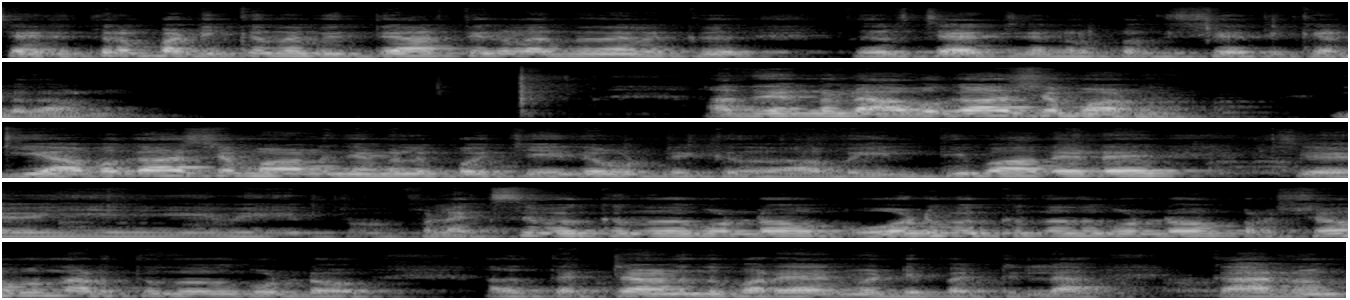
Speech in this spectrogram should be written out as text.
ചരിത്രം പഠിക്കുന്ന വിദ്യാർത്ഥികൾ എന്ന നിലയ്ക്ക് തീർച്ചയായിട്ടും ഞങ്ങൾ പ്രതിഷേധിക്കേണ്ടതാണ്. അത് ഞങ്ങളുടെ അവകാശമാണ്. ഈ അവകാശമാണ് ഞങ്ങളിപ്പോൾ ചെയ്തുകൊണ്ടിരിക്കുന്നത്. അപ്പോൾ ഇന്തിബാധയുടെ ഫ്ലെക്സ് വെക്കുന്നത് കൊണ്ടോ ബോർഡ് വെക്കുന്നത് കൊണ്ടോ പ്രക്ഷോഭം നടത്തുന്നത് കൊണ്ടോ അത് തെറ്റാണെന്ന് പറയാൻ വേണ്ടി പറ്റില്ല. കാരണം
